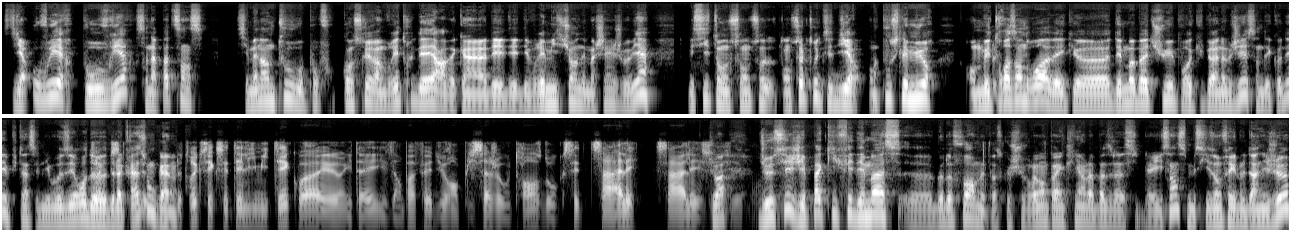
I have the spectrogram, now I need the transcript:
C'est-à-dire ouvrir pour ouvrir, ça n'a pas de sens. Si maintenant ouvres pour construire un vrai truc derrière avec des vraies missions, des machins, je veux bien, mais si ton ton seul truc, c'est de dire: «On pousse les murs, on met 3 endroits avec, heu, des mobs à tuer pour récupérer un objet», sans déconner, putain, c'est le niveau zéro de truc de c la le création, quand même. le truc, c'est que c'était limité, quoi et heu, ils t'a ils ont pas fait du remplissage à outrance donc ça allait, ça allait. Tu vois? Dieu sait, j'ai pas kiffé des masses, heu, God of War, mais parce que je suis vraiment pas un client à la base de la si de la licence, mais ce qu'ils ont fait avec le dernier jeu,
